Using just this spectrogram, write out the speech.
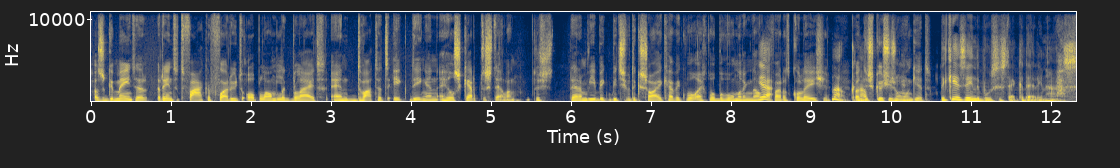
als gemeente rent het vaker vooruit op landelijk beleid. En dwart het ik dingen heel scherp te stellen. Dus daarom wie ik beetje wat ik zei. Ik heb ik wel echt wel bewondering dan Ja. voor het college. Nou, wat discussies omgeet. De keer in de boezen stekken daar in Haas.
